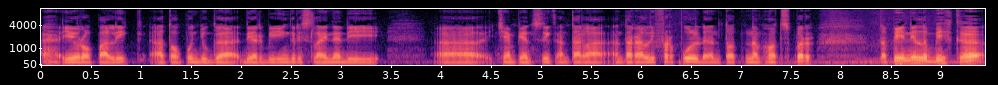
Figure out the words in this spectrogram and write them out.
eh, Europa League ataupun juga derby Inggris lainnya di uh, Champions League antara antara Liverpool dan Tottenham Hotspur. Tapi ini lebih ke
